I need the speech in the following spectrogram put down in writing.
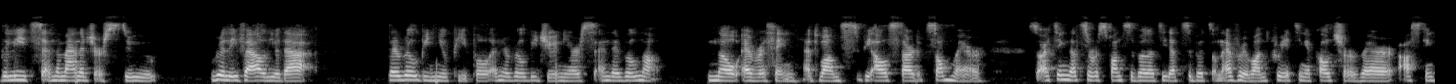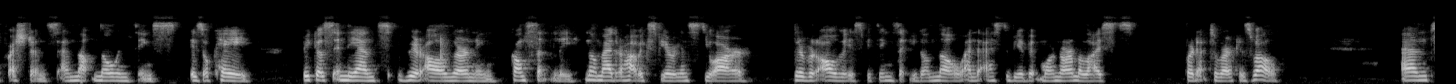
the leads and the managers to really value that there will be new people and there will be juniors and they will not know everything at once. We all started somewhere. So I think that's a responsibility that's a bit on everyone, creating a culture where asking questions and not knowing things is okay. Because in the end, we're all learning constantly. No matter how experienced you are, there will always be things that you don't know. And it has to be a bit more normalized for that to work as well. And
